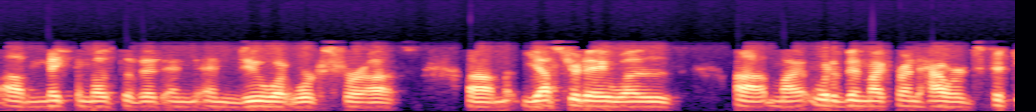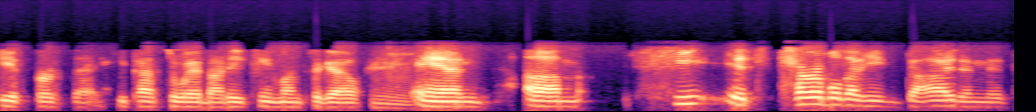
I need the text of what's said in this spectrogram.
um make the most of it and and do what works for us um, yesterday was uh, my would have been my friend Howard's 50th birthday. He passed away about 18 months ago, Mm. and um, he it's terrible that he died, and it's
